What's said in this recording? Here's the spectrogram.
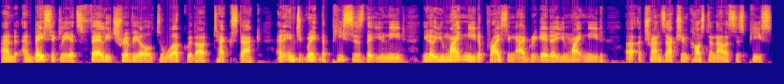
And, and basically, it's fairly trivial to work with our tech stack and integrate the pieces that you need. You know, you might need a pricing aggregator, you might need a, transaction cost analysis piece,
